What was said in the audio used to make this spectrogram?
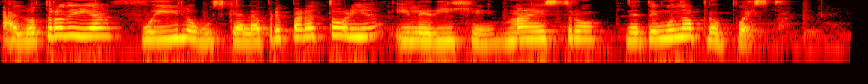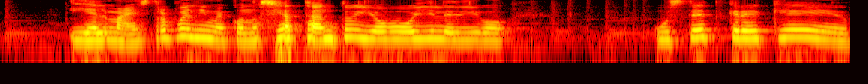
al otro día fui, lo busqué a la preparatoria y le dije, maestro, le tengo una propuesta. Y el maestro pues ni me conocía tanto y yo voy y le digo, ¿usted cree que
